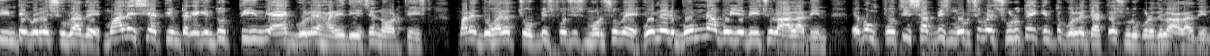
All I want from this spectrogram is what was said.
তিনটে গোলে সুবাদে মালয়েশিয়ার টিমটাকে কিন্তু তিন এক গোলে হারিয়ে দিয়েছে নর্থ ইস্ট মানে দু হাজার চব্বিশ পঁচিশ মরশুমে গোলের বন্যা বইয়ে দিয়েছিল আলাদিন এবং পঁচিশ ছাব্বিশ মরশুমের শুরুতেই কিন্তু গোলের যাত্রা শুরু করে দিল আলাদিন।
